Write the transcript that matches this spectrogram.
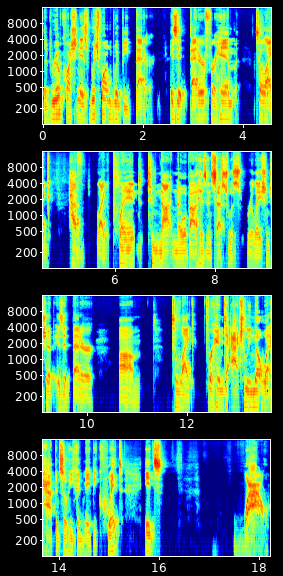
the real question is which one would be better? Is it better for him to like have like planned to not know about his incestuous relationship? Is it better um to like for him to actually know what happened so he could maybe quit? It's wow.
